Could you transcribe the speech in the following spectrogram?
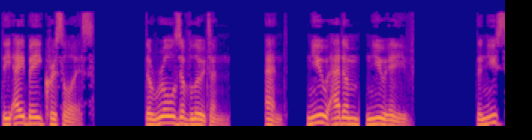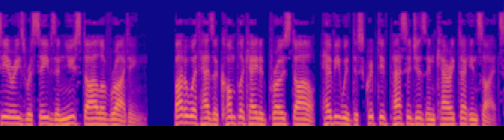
The A.B. Chrysalis, The Rules of Luton, and New Adam, New Eve. The new series receives a new style of writing. Butterworth has a complicated prose style, heavy with descriptive passages and character insights.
